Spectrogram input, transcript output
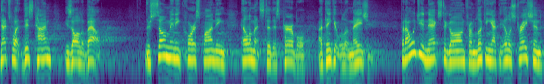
That's what this time is all about. There's so many corresponding elements to this parable. I think it will amaze you. But I want you next to go on from looking at the illustration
